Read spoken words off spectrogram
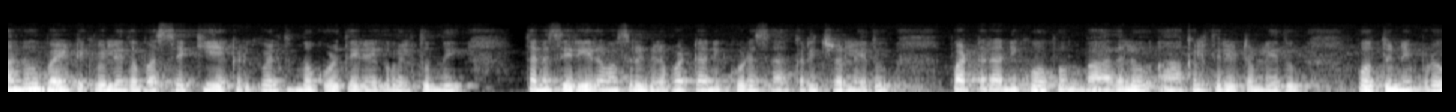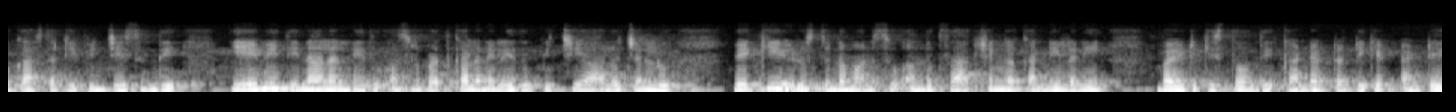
అను బయటకు వెళ్ళేదో బస్సు ఎక్కి ఎక్కడికి వెళ్తుందో కూడా తెలియక వెళ్తుంది. తన శరీరం అసలు నిలబడటానికి కూడా సహకరించడం లేదు. పట్టరాని కోపం బాధలు ఆకలి తెలియటం లేదు. పొద్దున్నెప్పుడో కాస్త టిఫిన్ చేసింది. ఏమీ తినాలని లేదు. అసలు బ్రతకాలని లేదు. పిచ్చి ఆలోచనలు వెక్కి ఏడుస్తున్న మనసు అందుకు సాక్ష్యంగా కన్నీళ్ళని బయటకిస్తోంది. కండక్టర్ టికెట్ అంటే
